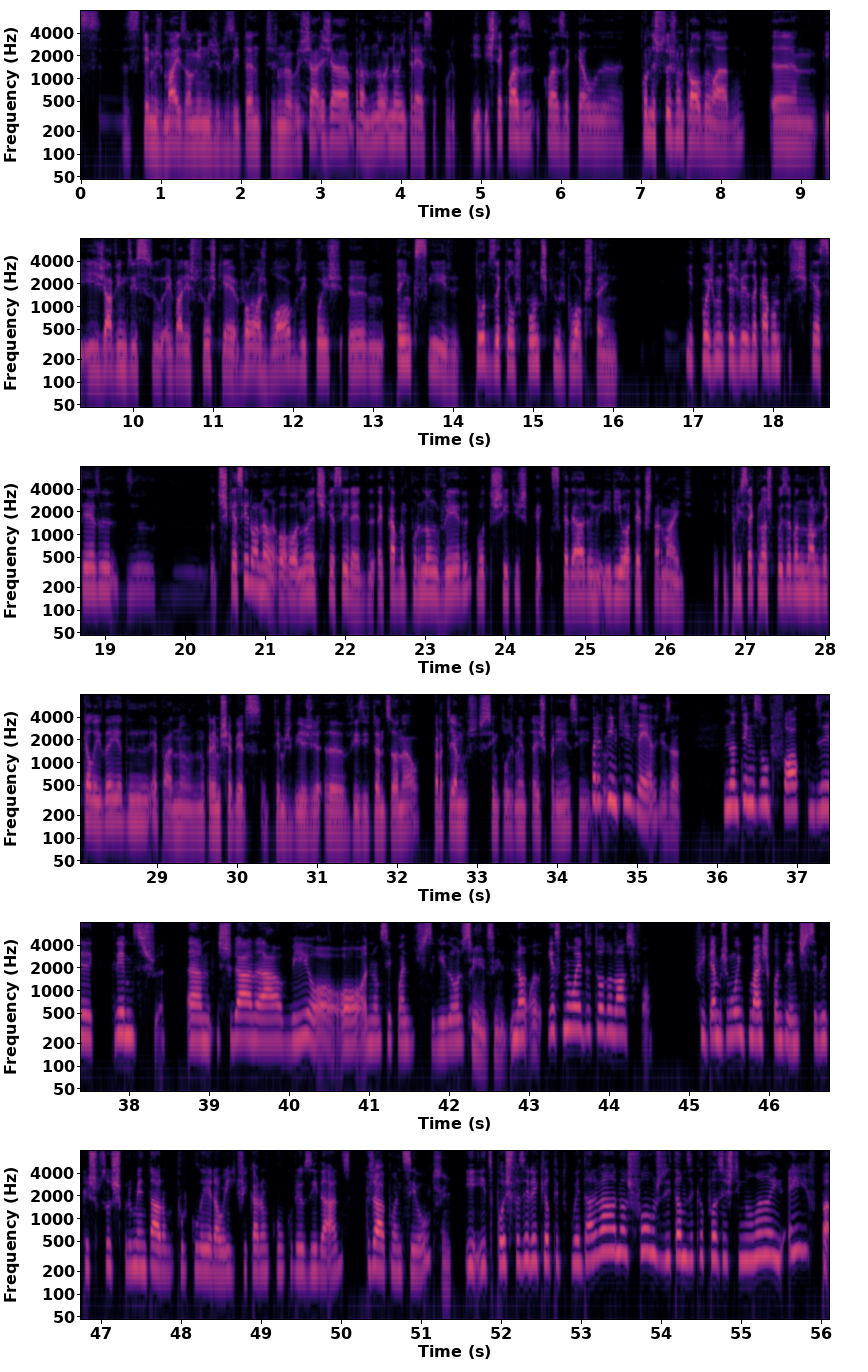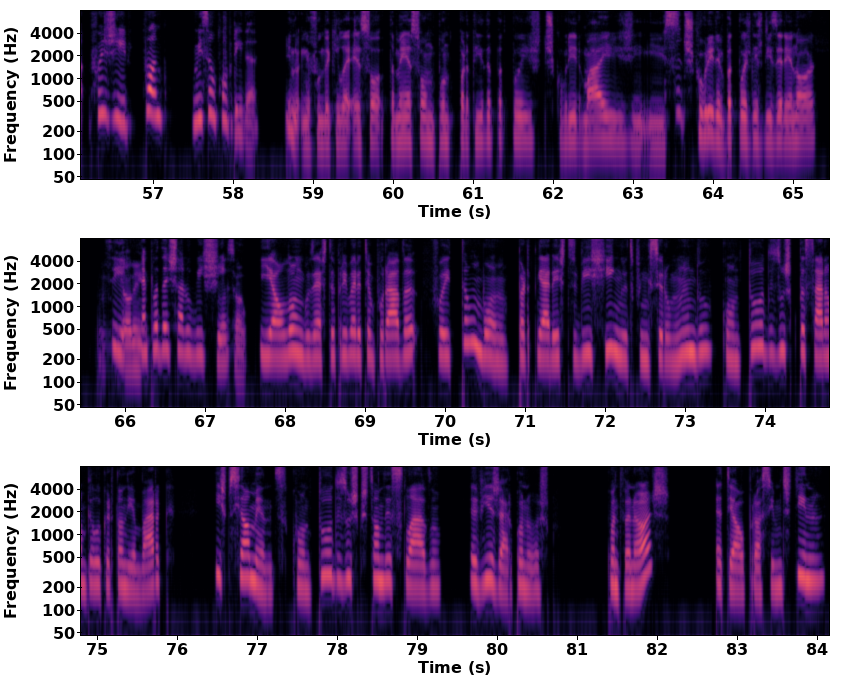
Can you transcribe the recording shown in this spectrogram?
Se, temos mais ou menos visitantes, não- já, já pronto, não, não interessa. Porque isto é quase, quase aquele. Quando as pessoas vão para algum lado, hum, e já vimos isso em várias pessoas, que é vão aos blogs e depois hum, têm que seguir todos aqueles pontos que os blogs têm. E depois muitas vezes acabam por se esquecer de. de- de esquecer ou não, ou, ou não é de esquecer, é de, acabam por não ver outros sítios que, que se calhar iriam até gostar mais. E- por isso é que nós depois abandonámos aquela ideia de epá, não, não queremos saber se temos viaja- eh, visitantes ou não, partilhamos simplesmente a experiência. Para quem quiser. Exato. não temos um foco de queremos ahm, chegar a B ou, ou a não sei quantos seguidores. Sim, sim. Não, esse não é de todo o nosso foco. Ficamos muito mais contentes de saber que as pessoas experimentaram porque leram e ficaram com curiosidade, que já aconteceu, sim. e, e depois fazer aquele tipo de comentário: ah, nós fomos, visitamos aquilo que vocês tinham lá, e ei, pá, foi giro. Pronto, missão cumprida. E no, no fundo aquilo é, é só, também é só um ponto de partida para depois descobrir mais e, e se descobrirem para depois nos dizerem a nós. Sim, é para deixar o bichinho. E ao longo desta primeira temporada foi tão bom partilhar este bichinho de conhecer o mundo com todos os que passaram pelo cartão de embarque e especialmente com todos os que estão desse lado a viajar connosco. Quanto a nós, até ao próximo destino.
